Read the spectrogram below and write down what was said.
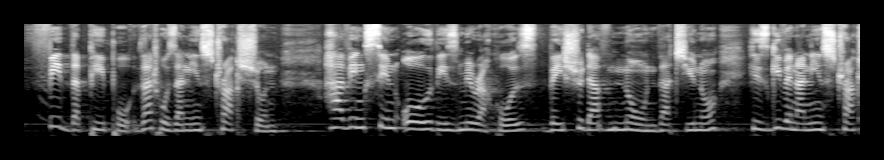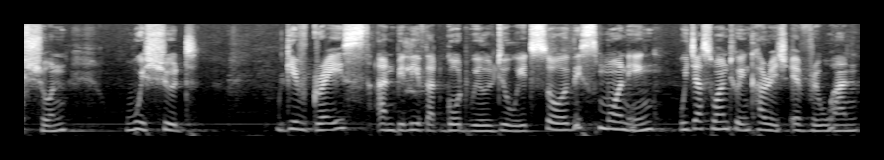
Feed the people. That was an instruction. Having seen all these miracles, they should have known that, you know, he's given an instruction. We should give grace and believe that God will do it. So this morning, we just want to encourage everyone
